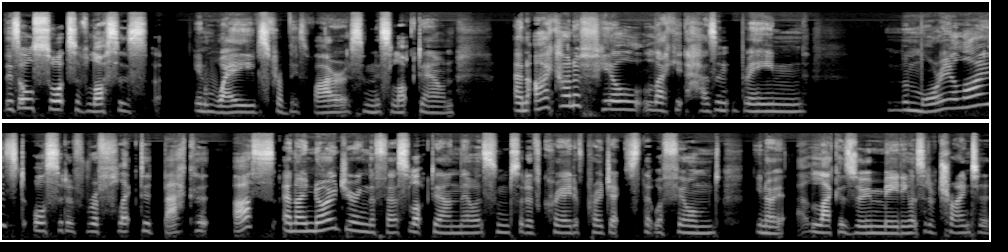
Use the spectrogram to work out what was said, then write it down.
there's all sorts of losses in waves from this virus and this lockdown. And I kind of feel like it hasn't been memorialized or sort of reflected back at us. And I know during the first lockdown, there was some sort of creative projects that were filmed, you know, like a Zoom meeting, or sort of trying to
